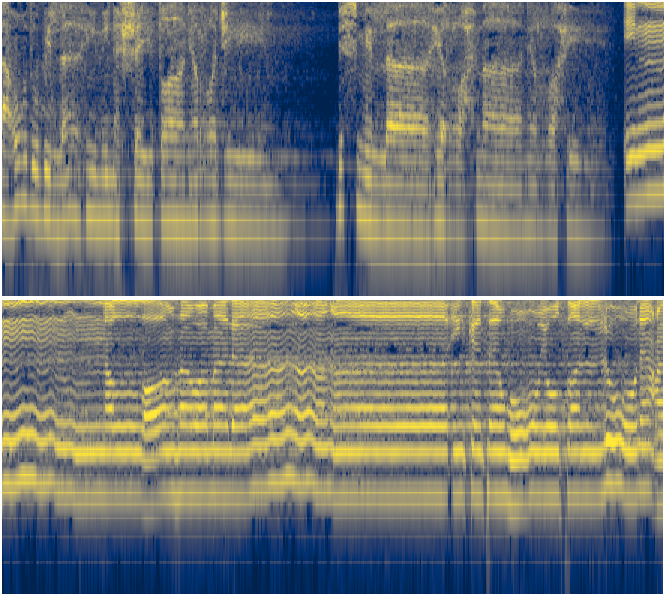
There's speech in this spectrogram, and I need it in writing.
أعوذ بالله من الشيطان الرجيم. بسم الله الرحمن الرحيم. إن الله وملائكته يصلون على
